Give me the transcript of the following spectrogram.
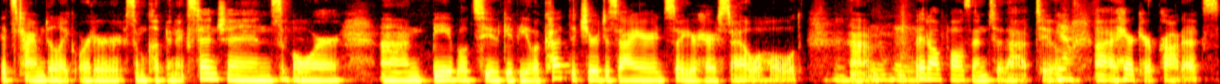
it's time to like order some clip-in extensions or um, be able to give you a cut that you're desired so your hairstyle will hold. Um, It all falls into that too. Yeah. Uh, hair care products.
